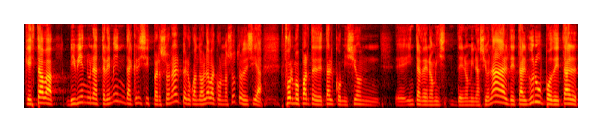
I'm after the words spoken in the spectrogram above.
que estaba viviendo una tremenda crisis personal, pero cuando hablaba con nosotros decía, formo parte de tal comisión eh, interdenominacional, de tal grupo, de tal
